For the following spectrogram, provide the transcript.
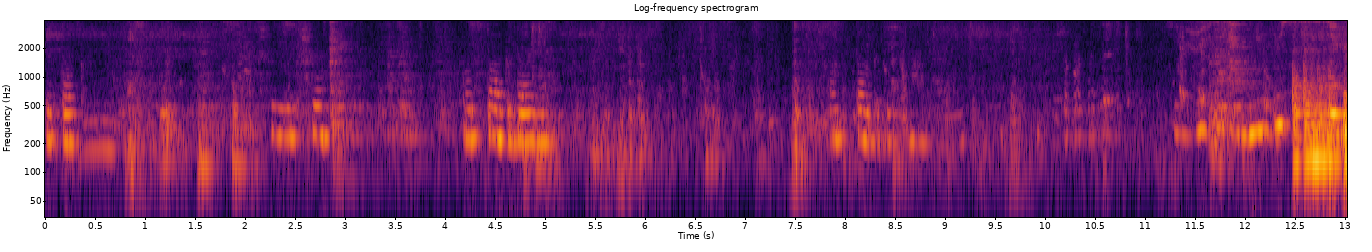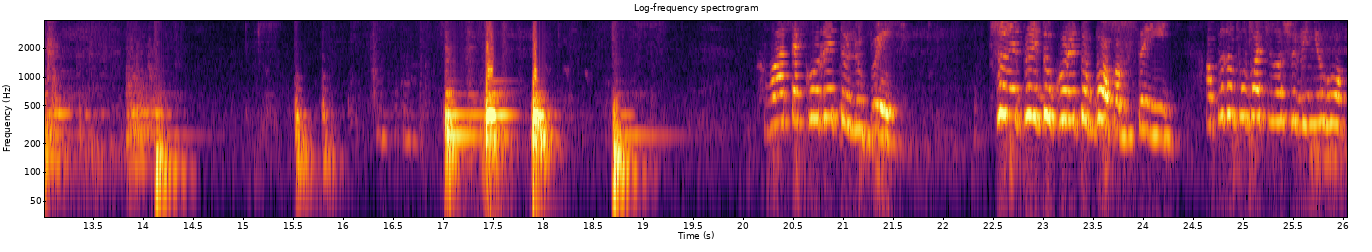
Десь отак. Що якщо отак далі. Отак десь надо. Хвата корито любить. Що не прийду, корито боком стоїть. А потім побачила, що він його.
